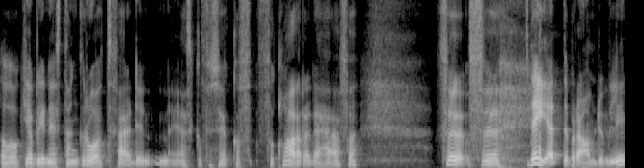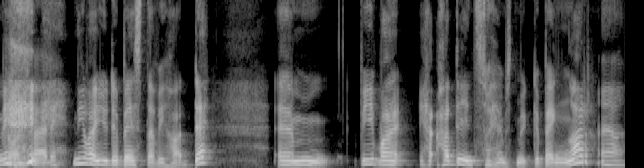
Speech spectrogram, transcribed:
Och jag blir nästan gråtfärdig när jag ska försöka förklara det här. För, För, för Det är jättebra om du blir ni, färdig. ni var ju det bästa vi hade. Ehm, vi var, hade inte så hemskt mycket pengar, Ja.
